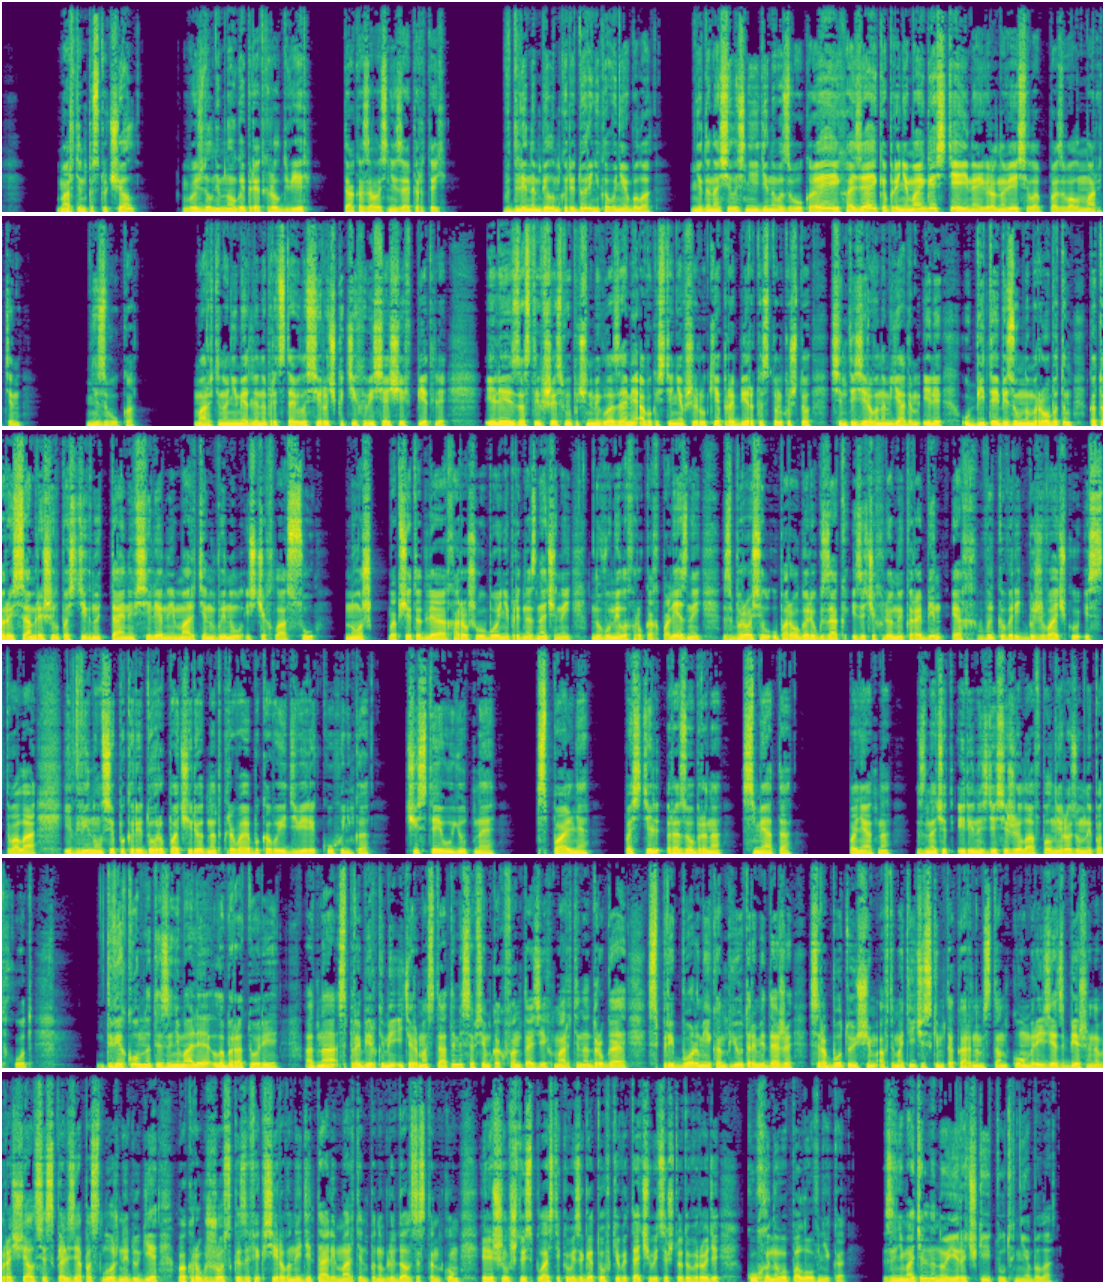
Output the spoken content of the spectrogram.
Мартин постучал, выждал немного и приоткрыл дверь, Та оказалась незапертой. В длинном белом коридоре никого не было. Не доносилось ни единого звука. «Эй, хозяйка, принимай гостей!» — наигранно весело позвал Мартин. Ни звука. Мартину немедленно представила Сирочка, тихо висящая в петле, или застывшая с выпученными глазами, а в окостеневшей руке пробирка с только что синтезированным ядом, или убитая безумным роботом, который сам решил постигнуть тайны Вселенной. Мартин вынул из чехла Су, нож вообще-то для хорошего боя не предназначенный, но в умелых руках полезный, сбросил у порога рюкзак и зачехленный карабин, эх, выковырить бы жвачку из ствола, и двинулся по коридору, поочередно открывая боковые двери. Кухонька, чистая и уютная, спальня, постель разобрана, смята. Понятно, значит, Ирина здесь и жила, вполне разумный подход — Две комнаты занимали лаборатории, одна с пробирками и термостатами, совсем как в фантазиях Мартина, другая с приборами и компьютерами, даже с работающим автоматическим токарным станком. Резец бешено вращался, скользя по сложной дуге вокруг жестко зафиксированной детали. Мартин понаблюдал за станком и решил, что из пластиковой заготовки вытачивается что-то вроде кухонного половника. Занимательно, но Ирочки и тут не было.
